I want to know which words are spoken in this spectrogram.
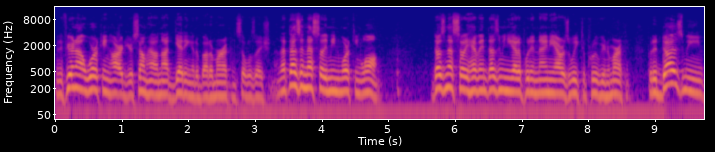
Mean, if you're not working hard, you're somehow not getting it about American civilization. And that doesn't necessarily mean working long. It doesn't necessarily have, it doesn't mean you got to put in 90 hours a week to prove you're an American. But it does mean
